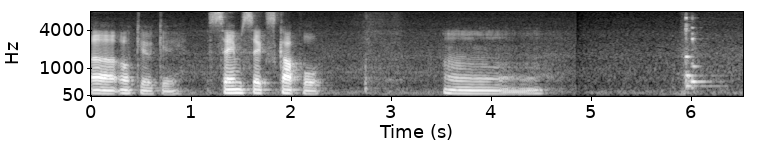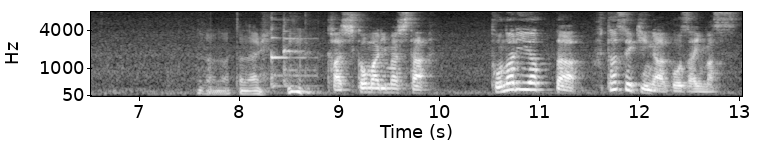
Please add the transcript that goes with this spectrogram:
Uh, okay, okay. Same sex couple. Um, 隣かしこまりました。隣り合った2席がございます。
